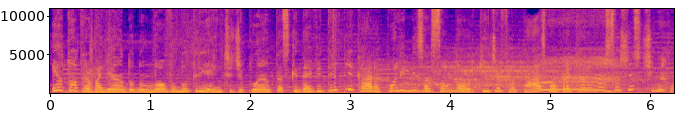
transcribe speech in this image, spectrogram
Eu tô trabalhando num novo nutriente de plantas que deve triplicar a polinização da orquídea fantasma para que ela não seja extinta.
